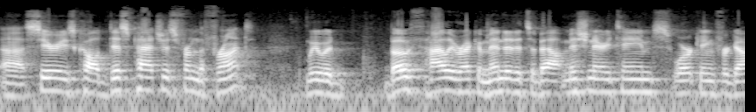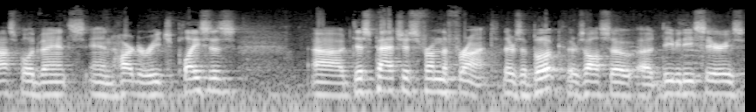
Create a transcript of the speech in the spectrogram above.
uh, series called Dispatches from the Front. We would both highly recommended. It's about missionary teams working for gospel advance in hard to reach places. Uh, Dispatches from the Front. There's a book, there's also a DVD series.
